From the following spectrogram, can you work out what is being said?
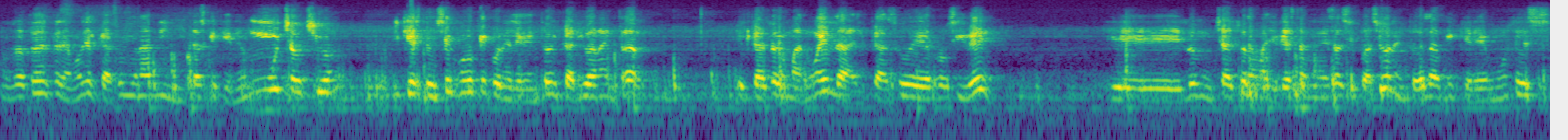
Nosotros tenemos el caso de unas niñitas que tienen mucha opción y que estoy seguro que con el evento de Cali van a entrar. El caso de Manuela, el caso de Rosibel. Eh, los muchachos, la mayoría están en esa situación, entonces lo que queremos es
